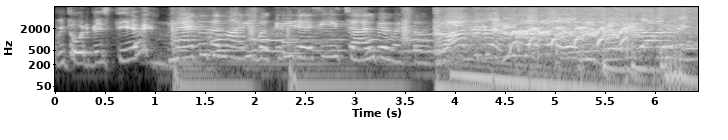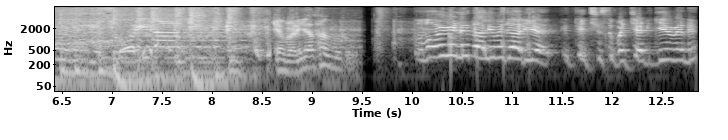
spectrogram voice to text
अभी तो और बेचती है। मैं तो तुम्हारी बकरी जैसी चाल पे मरता हूँ क्या बढ़िया था गुरु? वो भी मैंने ताली बजा रही है। इतनी अच्छी सुपर चैट की है मैंने।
